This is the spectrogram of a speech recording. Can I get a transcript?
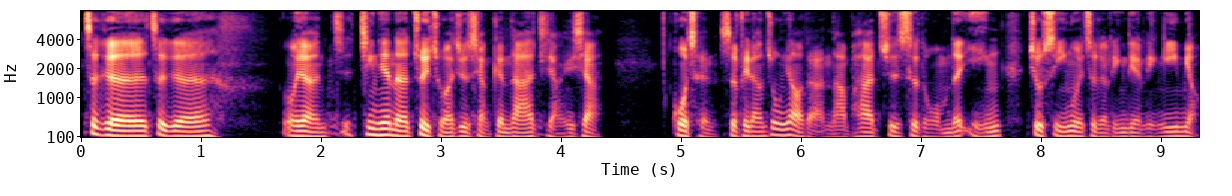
这个这个，我想今天呢，最主要就是想跟大家讲一下，过程是非常重要的。哪怕这次的我们的赢，就是因为这个零点零一秒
